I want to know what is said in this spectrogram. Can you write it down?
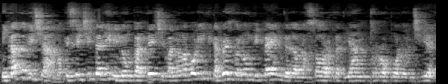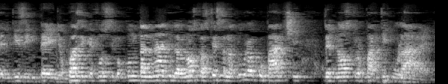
Intanto diciamo che se i cittadini non partecipano alla politica, questo non dipende da una sorta di antropologia del disimpegno, quasi che fossimo condannati dalla nostra stessa natura a occuparci del nostro particolare,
